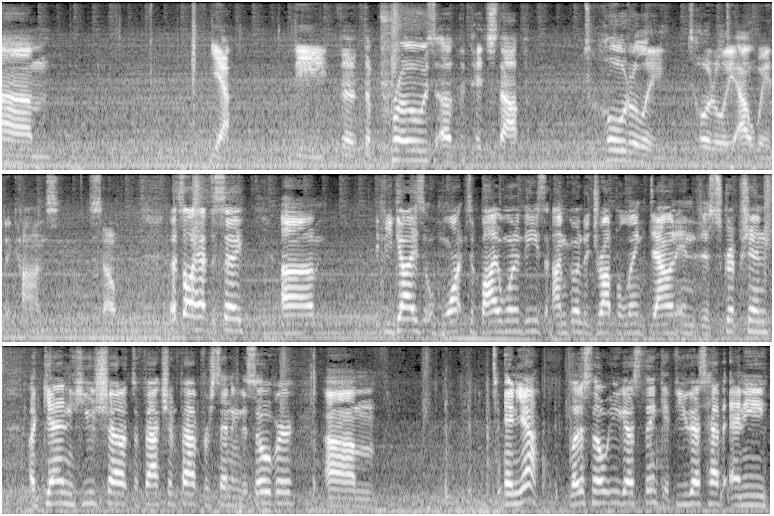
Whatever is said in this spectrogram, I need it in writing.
um, yeah, the, the, the pros of the pitch stop totally, totally outweigh the cons. So that's all I have to say. Um, if you guys want to buy one of these, I'm going to drop a link down in the description. Again, huge shout out to Faction Fab for sending this over. Um, and yeah, let us know what you guys think. If you guys have any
